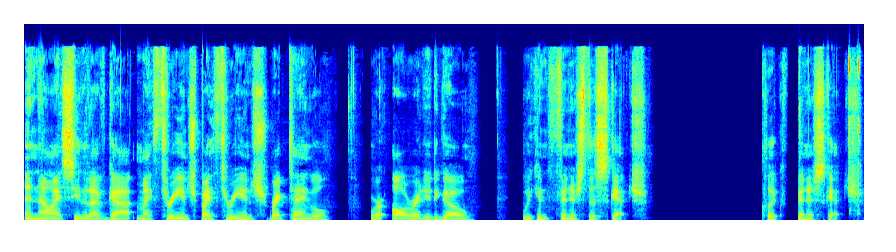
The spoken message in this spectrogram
And now I see that I've got my 3 inch by 3 inch rectangle. We're all ready to go. We can finish this sketch. Click Finish Sketch.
